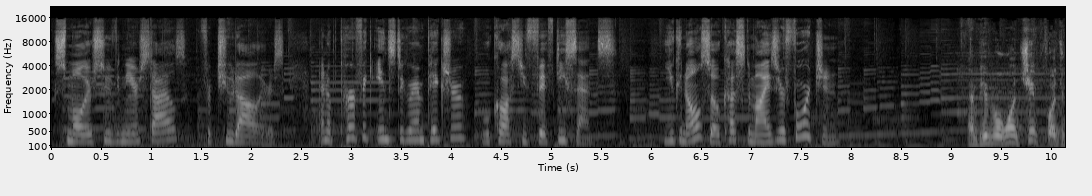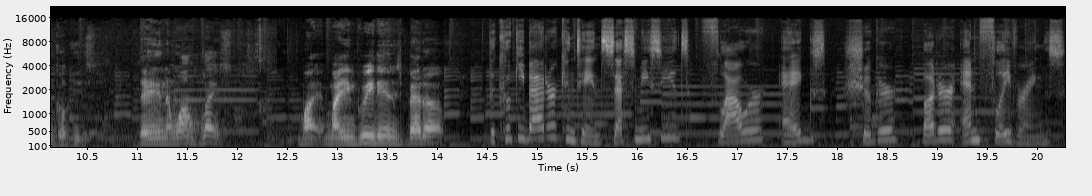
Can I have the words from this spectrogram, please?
smaller souvenir styles for $2, and a perfect Instagram picture will cost you 50 cents. You can also customize your fortune. And people want cheap fortune cookies. They're in the wrong place. My, my ingredient is better. The cookie batter contains sesame seeds, flour, eggs, sugar, butter, and flavorings.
